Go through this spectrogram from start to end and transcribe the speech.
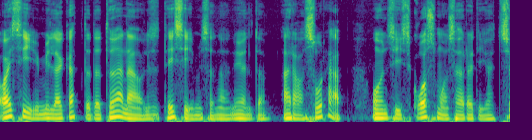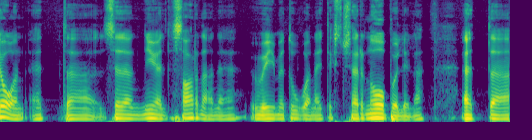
asi, mille kätte ta tõenäoliselt esimesena nii-öelda ära sureb, on siis kosmoseradiatsioon, et äh, see on nii-öelda sarnane, võime tuua näiteks Tšernobõlile, et äh,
